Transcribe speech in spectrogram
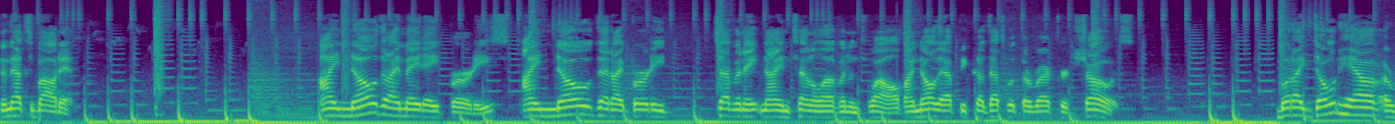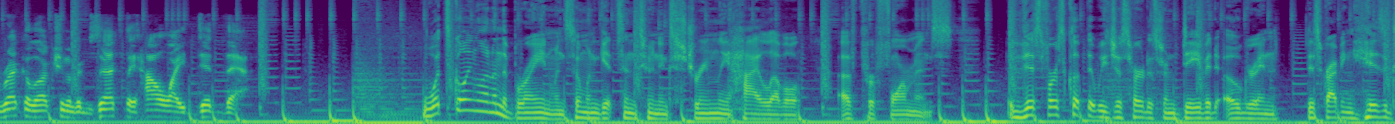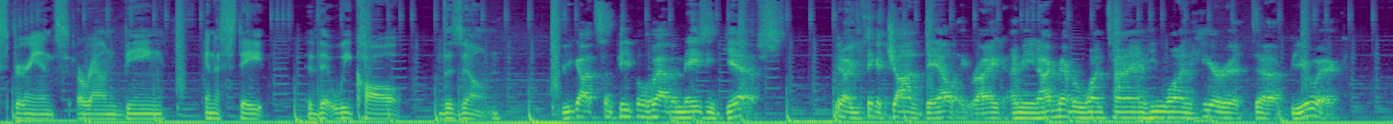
and that's about it. I know that I made eight birdies. I know that I birdied 7, 8, 9, 10, 11, and 12. I know that because that's what the record shows. But I don't have a recollection of exactly how I did that. What's going on in the brain when someone gets into an extremely high level of performance? This first clip that we just heard is from David Ogrin describing his experience around being in a state that we call the zone. You got some people who have amazing gifts. You know, you think of John Daly, right? I mean, I remember one time he won here at uh, Buick,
